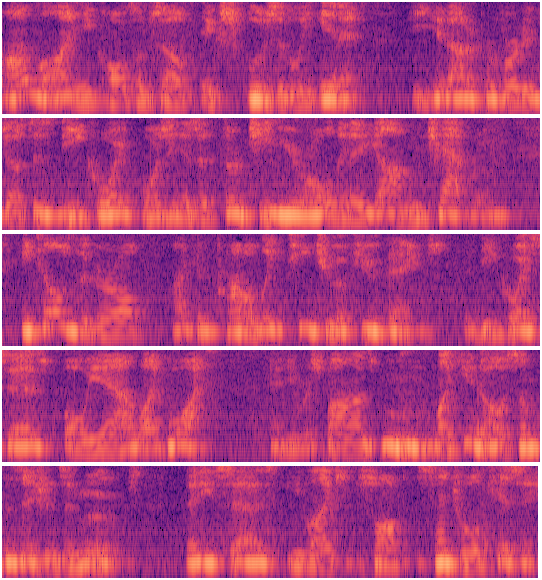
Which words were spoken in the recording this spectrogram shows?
Online, he calls himself exclusively in it. He hit on a perverted justice decoy posing as a 13-year-old in a Yahoo chat room. He tells the girl, I can probably teach you a few things. The decoy says, oh yeah, like what? And he responds, hmm, like you know, some positions and moves. Then he says he likes soft, sensual kissing.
